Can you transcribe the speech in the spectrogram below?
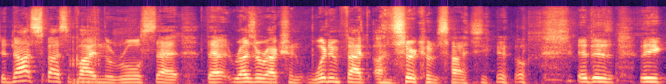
did not specify in the rule set that resurrection would in fact uncircumcise you. It is the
